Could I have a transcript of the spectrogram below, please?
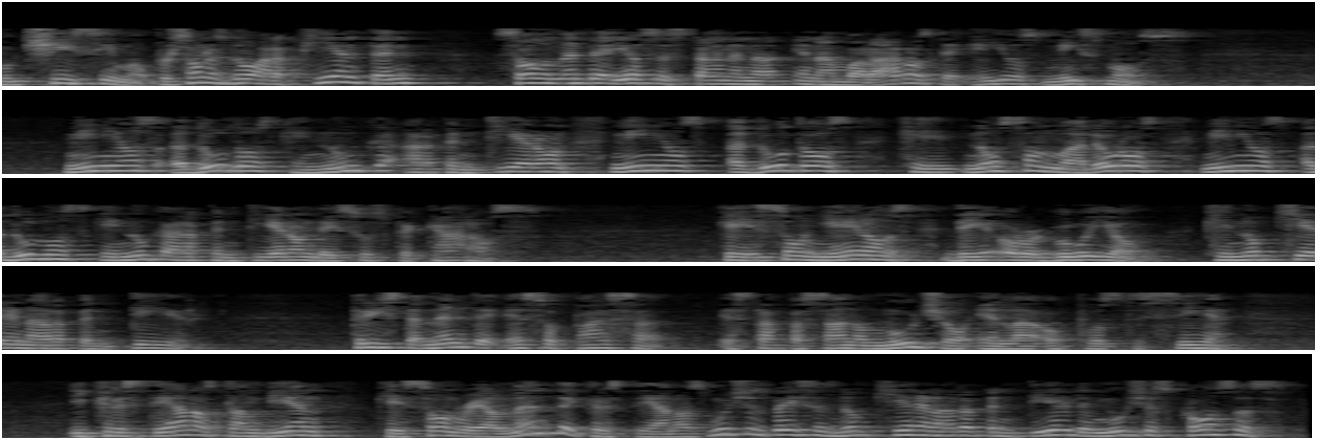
Muchísimo. Personas no arrepienten, solamente ellos están enamorados de ellos mismos. Niños adultos que nunca arrepentieron, niños adultos que no son maduros, niños adultos que nunca arrepentieron de sus pecados, que son llenos de orgullo, que no quieren arrepentir. Tristemente eso pasa, está pasando mucho en la apostasía. Y cristianos también, que son realmente cristianos, muchas veces no quieren arrepentir de muchas cosas.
